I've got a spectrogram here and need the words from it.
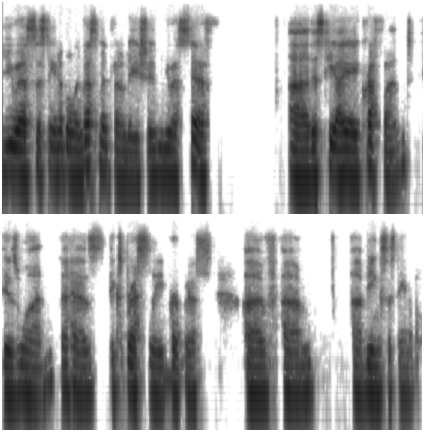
US Sustainable Investment Foundation, USSIF. Uh, this TIAA CREF fund is one that has expressly purpose of um, uh, being sustainable.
